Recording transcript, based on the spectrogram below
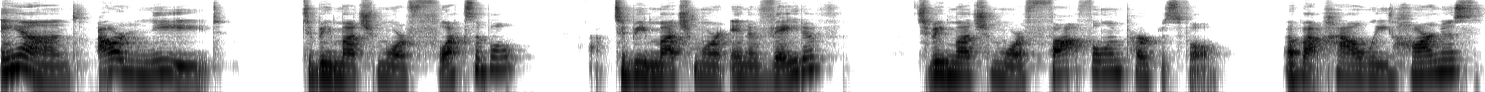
and our need to be much more flexible, to be much more innovative, to be much more thoughtful and purposeful about how we harness,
